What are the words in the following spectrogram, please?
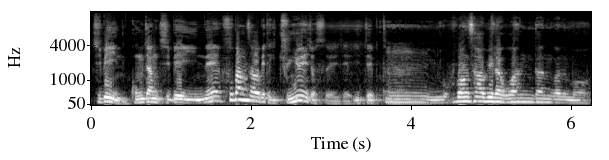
지배인, 공장 지배인의 후방 사업이 되게 중요해졌어요. 이제 이때부터는 음, 뭐 후방 사업이라고 한다는 거는 뭐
